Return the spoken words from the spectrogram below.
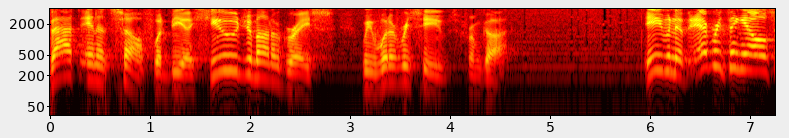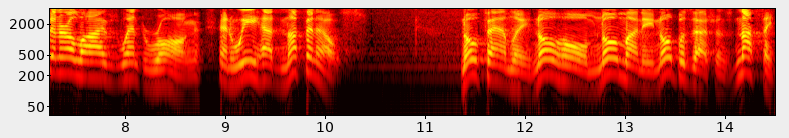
That in itself would be a huge amount of grace we would have received from God. Even if everything else in our lives went wrong and we had nothing else no family, no home, no money, no possessions, nothing.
